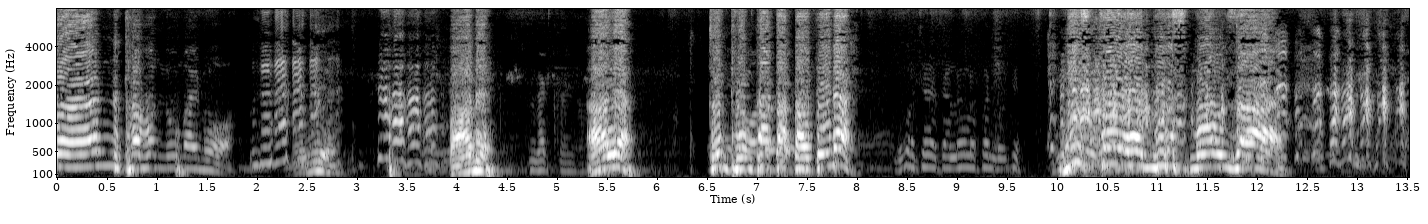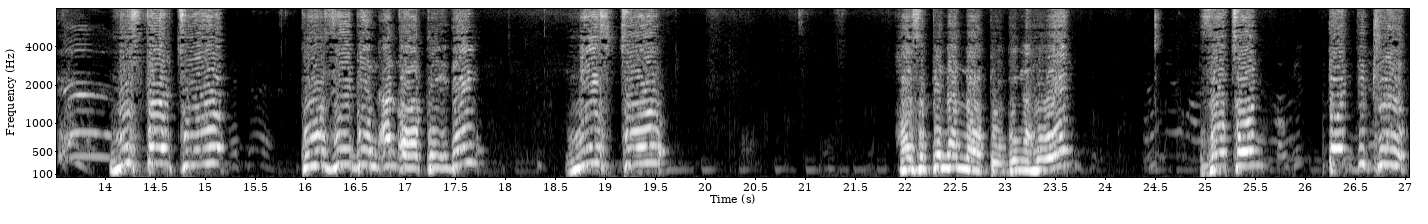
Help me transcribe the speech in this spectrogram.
one. Tawon numay mo. Ini. Paham Ala. Tun phung ta ta tàu tên à. Mr. and Miss Mozart. Mr. Chu. Puzi bin an Hay sa pinano pi ding ahuon. 23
